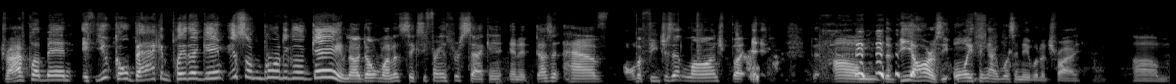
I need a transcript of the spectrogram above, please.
Drive Club, man. If you go back and play that game, it's a pretty good game. Now, don't run at 60 frames per second, and it doesn't have all the features at launch. But it, um, the VR is the only thing I wasn't able to try. Um,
